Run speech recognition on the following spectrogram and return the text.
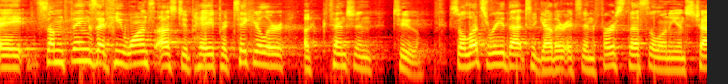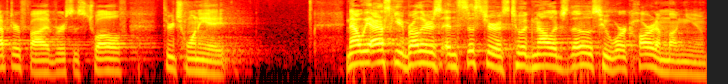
a, some things that he wants us to pay particular attention to. So let's read that together. It's in 1 Thessalonians chapter 5 verses 12 through 28. Now we ask you, brothers and sisters, to acknowledge those who work hard among you,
